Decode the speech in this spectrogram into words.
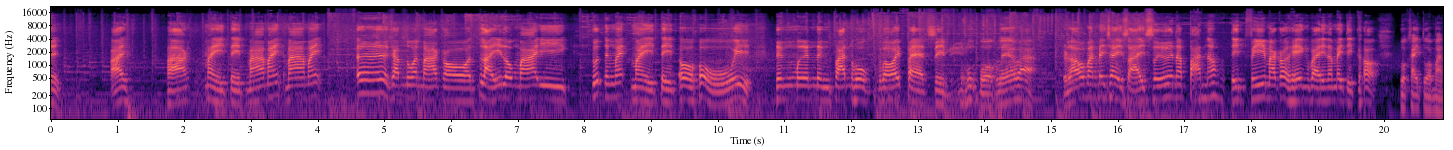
ย ไปพังไม่ติดมาไหมมาไหมเออคำนวณมาก่อนไหลลงมาอีกชุดหนึ่งไหมไม่ติดโอ้โหหนึ่งหมื่นหนึ่งพันหกร้อยแปดสิบบอกแล้วว่า เรามันไม่ใช่สายซื้อนะปันเนาะติดฟรีมาก็เฮงไปนะไม่ติดก็ตัวใครตัวมัน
